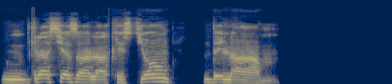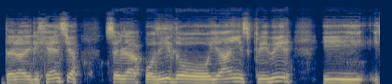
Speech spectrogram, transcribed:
mm, gracias a la gestión de la, de la dirigencia se le ha podido ya inscribir y,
